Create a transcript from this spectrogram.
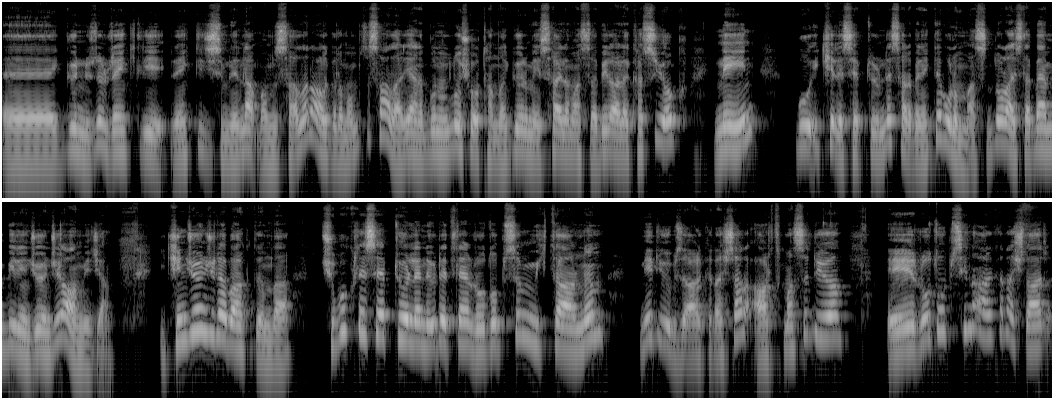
Ee, gününüzün renkli renkli cisimlerini yapmamızı sağlar, algılamamızı sağlar. Yani bunun loş ortamda görmeyi sağlamasıyla bir alakası yok. Neyin? Bu iki reseptöründe sarı benekte bulunmasın. Dolayısıyla ben birinci öncüyü almayacağım. İkinci öncüle baktığımda çubuk reseptörlerinde üretilen rodopsin miktarının ne diyor bize arkadaşlar? Artması diyor. E, rodopsin arkadaşlar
